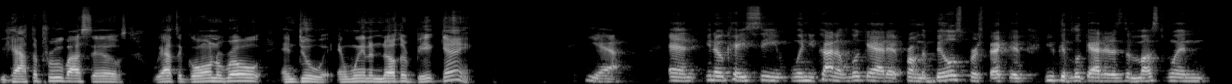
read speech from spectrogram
we have to prove ourselves. We have to go on the road and do it and win another big game. Yeah. And, you know, KC, when you kind of look at it from the Bills' perspective, you could look at it as a must win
